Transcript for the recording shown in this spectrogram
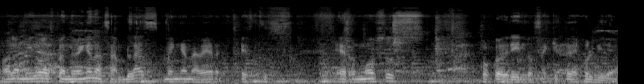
Hola amigos, cuando vengan a San Blas, vengan a ver estos hermosos cocodrilos. Aquí te dejo el video.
